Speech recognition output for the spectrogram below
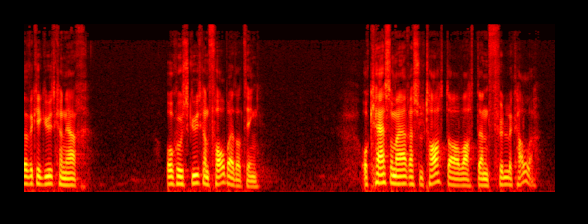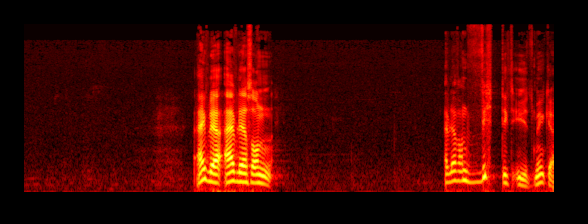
over hva Gud kan gjøre, og hvordan Gud kan forberede ting. Og hva som er resultatet av at en følger kallet. Jeg jeg blir sånn Jeg blir vanvittig ydmyk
